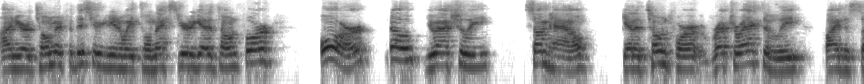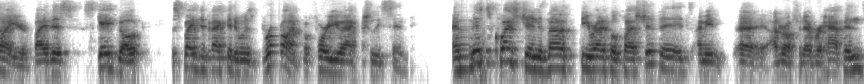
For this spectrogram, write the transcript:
on your atonement for this year? You need to wait till next year to get atoned for? Or no, you actually somehow get atoned for retroactively by the Sayyar, by this scapegoat, despite the fact that it was brought before you actually sinned. And this question is not a theoretical question. It's, I mean, uh, I don't know if it ever happened,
